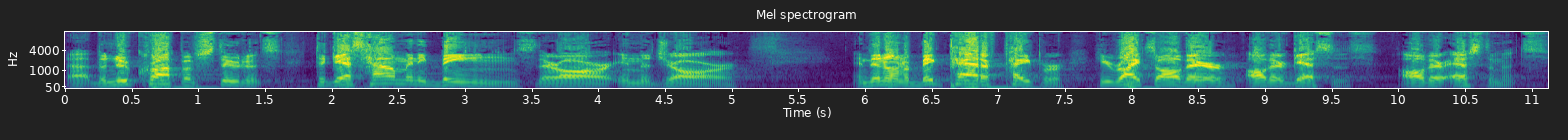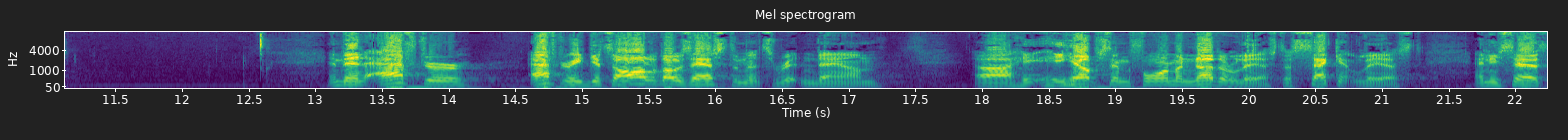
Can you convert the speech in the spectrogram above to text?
uh, the new crop of students to guess how many beans there are in the jar. And then on a big pad of paper, he writes all their, all their guesses, all their estimates. And then after, after he gets all of those estimates written down, uh, he, he helps them form another list, a second list. And he says,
